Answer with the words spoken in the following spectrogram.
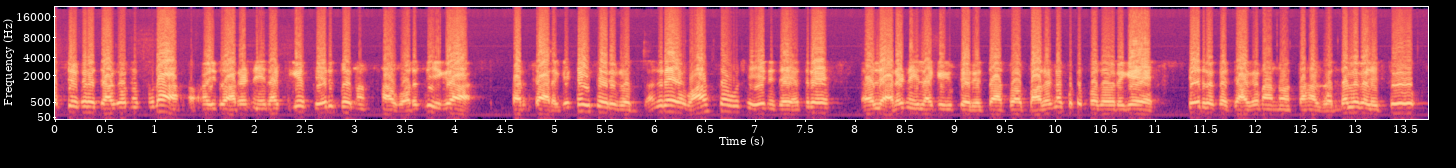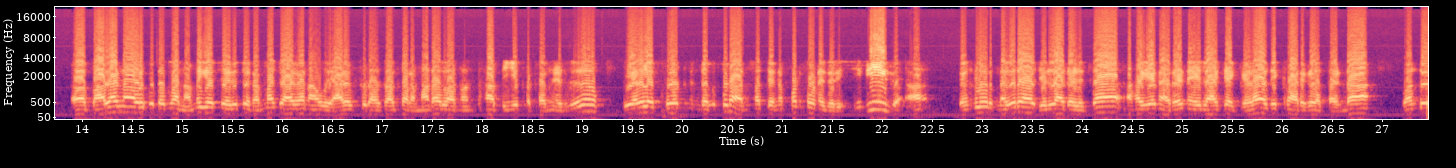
ಹತ್ತು ಎಕರೆ ಜಾಗವನ್ನು ಕೂಡ ಇದು ಅರಣ್ಯ ಇಲಾಖೆಗೆ ಸೇರಿದ್ದು ಅನ್ನುವಂತಹ ವರದಿ ಈಗ ಸರ್ಕಾರಕ್ಕೆ ಕೈ ಸೇರಿರುವಂತ ಅಂದ್ರೆ ವಾಸ್ತವಾಂಶ ಏನಿದೆ? ಅಂದ್ರೆ ಅಲ್ಲಿ ಅರಣ್ಯ ಇಲಾಖೆಗೆ ಸೇರಿದ್ದ ಅಥವಾ ಬಾಲಣ್ಣ ಕುಟುಂಬದವರಿಗೆ ಸೇರಿದಂತ ಜಾಗನ ಅನ್ನುವಂತಹ ಗೊಂದಲಗಳಿತ್ತು. ಬಾಲಣ್ಣ ಅವರ ಕುಟುಂಬ ನಮಗೆ ಸೇರಿದ್ದು, ನಮ್ಮ ಜಾಗ ನಾವು ಯಾರು ಕೂಡ ಹಸ್ತಾಂತರ ಮಾಡಲ್ಲ ಅನ್ನುವಂತಹ ಬಿಗಿ ಪಟ್ಟನ್ನು ಹಿಡಿದು ಏಳನೇ ಕೋರ್ಟ್ ನಿಂದಲೂ ಕೂಡ ಅನುಮತಿಯನ್ನು ಪಡ್ಕೊಂಡಿದ್ದೀರಿ. ಇದೀಗ ಬೆಂಗಳೂರು ನಗರ ಜಿಲ್ಲಾಡಳಿತ ಹಾಗೇನೆ ಅರಣ್ಯ ಇಲಾಖೆ ಕೆಳ ಅಧಿಕಾರಿಗಳ ತಂಡ ಒಂದು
